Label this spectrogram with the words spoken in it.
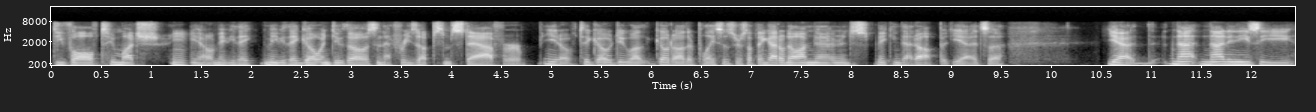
devolved too much you know maybe they maybe they go and do those and that frees up some staff or you know to go do uh, go to other places or something. I don't know. I'm, I'm just making that up but yeah it's a yeah not not an easy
